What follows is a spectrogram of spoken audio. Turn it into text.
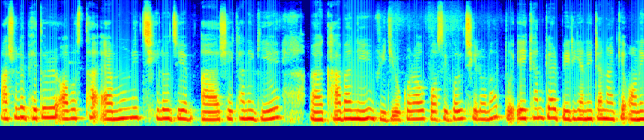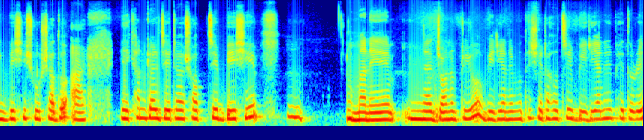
আসলে ভেতরের অবস্থা এমনই ছিল যে সেখানে গিয়ে খাবার নিয়ে ভিডিও করাও পসিবল ছিল না। তো এইখানকার বিরিয়ানিটা নাকি অনেক বেশি সুস্বাদু। আর এখানকার যেটা সবচেয়ে বেশি মানে জনপ্রিয় বিরিয়ানির মধ্যে সেটা হচ্ছে বিরিয়ানির ভেতরে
